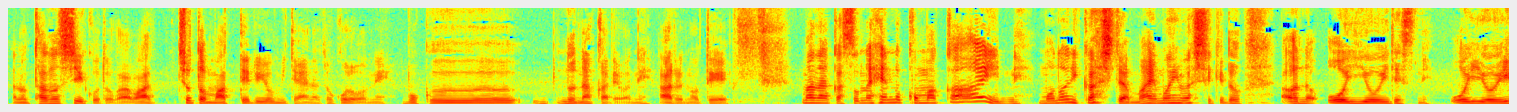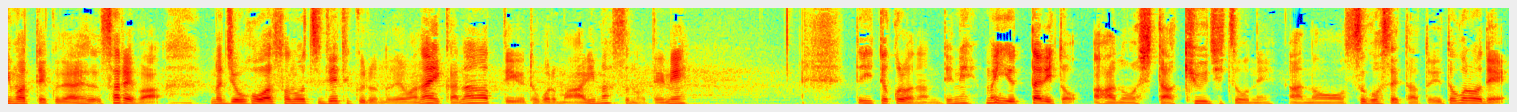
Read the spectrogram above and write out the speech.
あの、楽しいことが、ま、ちょっと待ってるよみたいなところをね、僕の中ではね、あるので、まあなんかその辺の細かいね、ものに関しては前も言いましたけど、あの、おいおいですね。おいおい待ってくだされば、まあ情報はそのうち出てくるのではないかなっていうところもありますのでね。っていうところなんでね、まあ、ゆったりと、あの、した休日をね、あの、過ごせたというところで、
